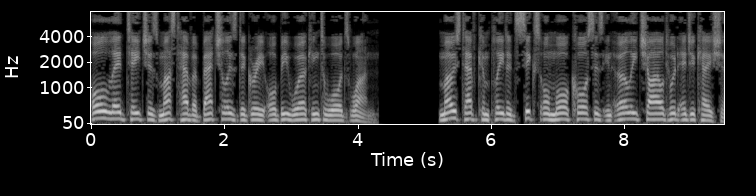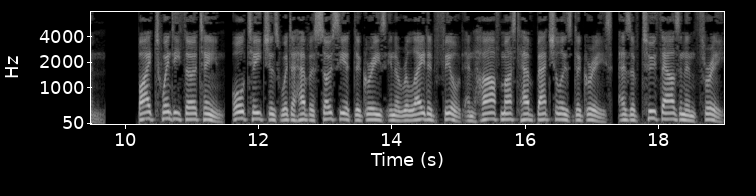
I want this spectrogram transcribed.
All lead teachers must have a bachelor's degree or be working towards one. Most have completed six or more courses in early childhood education. By 2013, all teachers were to have associate degrees in a related field and half must have bachelor's degrees. As of 2003,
